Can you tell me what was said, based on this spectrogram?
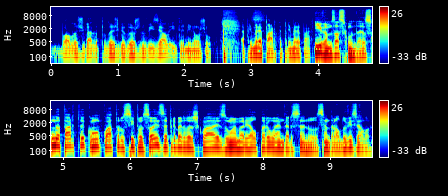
bola jogada por dois jogadores do Vizela e terminou o jogo. A primeira parte, a primeira parte. E vamos à segunda. A segunda parte com quatro situações, a primeira das quais um amarelo para o Anderson, no central do Vizela.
